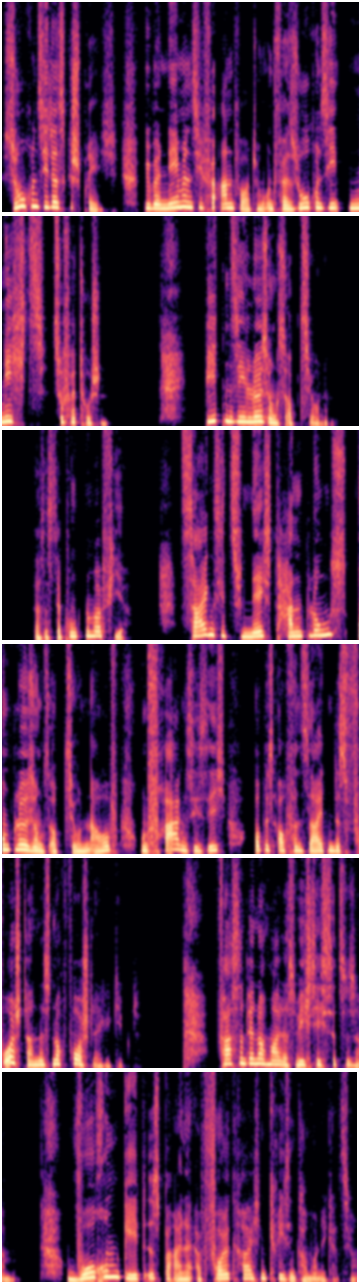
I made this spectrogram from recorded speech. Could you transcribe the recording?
Suchen Sie das Gespräch, übernehmen Sie Verantwortung und versuchen Sie nichts zu vertuschen. Bieten Sie Lösungsoptionen. Das ist der Punkt Nummer vier. Zeigen Sie zunächst Handlungs- und Lösungsoptionen auf und fragen Sie sich, ob es auch von Seiten des Vorstandes noch Vorschläge gibt. Fassen wir nochmal das Wichtigste zusammen. Worum geht es bei einer erfolgreichen Krisenkommunikation?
